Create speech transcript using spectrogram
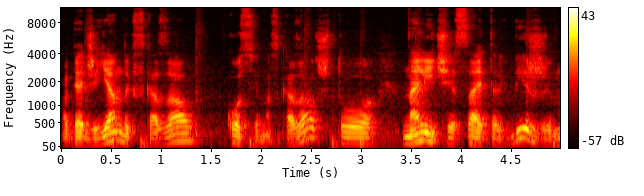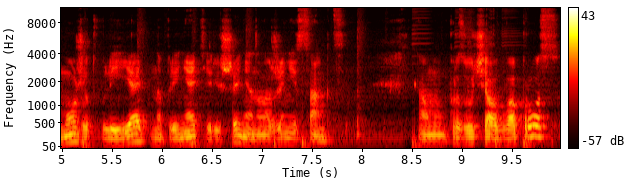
опять же, Яндекс сказал, косвенно сказал, что наличие сайта в бирже может влиять на принятие решения о наложении санкций. Там прозвучал вопрос,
